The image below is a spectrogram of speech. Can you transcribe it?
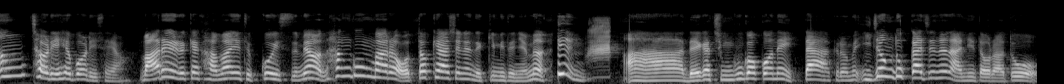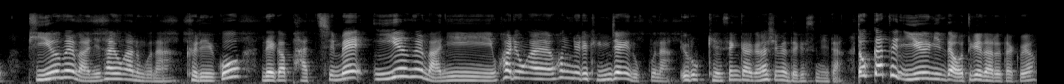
응 처리해버리세요. 말을 이렇게 가만히 듣고 있으면 한국말을 어떻게 하시는 느낌이 드냐면 뜸! 아 내가 중국어권에 있다. 그러면 이 정도까지는 아니더라도 비음을 많이 사용하는구나. 그리고 내가 받침에 이응을 많이 활용할 확률이 굉장히 높구나. 이렇게 생각을 하시면 되겠습니다. 똑같은 이응인데 어떻게 다르다고요?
